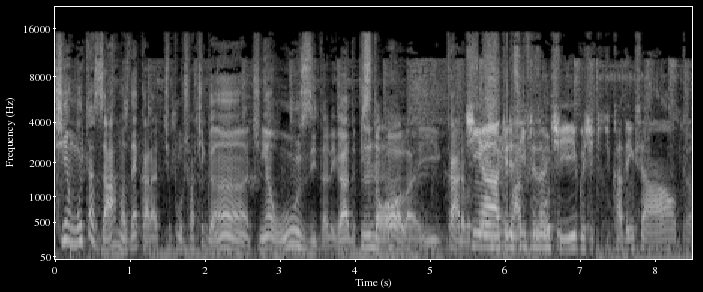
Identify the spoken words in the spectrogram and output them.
Tinha muitas armas, né, cara? Tipo shotgun, tinha Uzi, tá ligado? Pistola. E, cara, Tinha aqueles rifles antigos de, de cadência alta.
